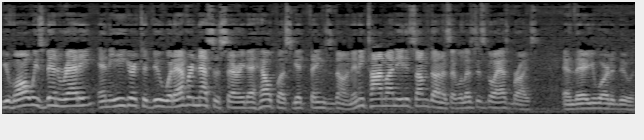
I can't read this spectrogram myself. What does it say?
You've always been ready and eager to do whatever necessary to help us get things done. Anytime I needed something done, I said, well, let's just go ask Bryce. And there you were to do it.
